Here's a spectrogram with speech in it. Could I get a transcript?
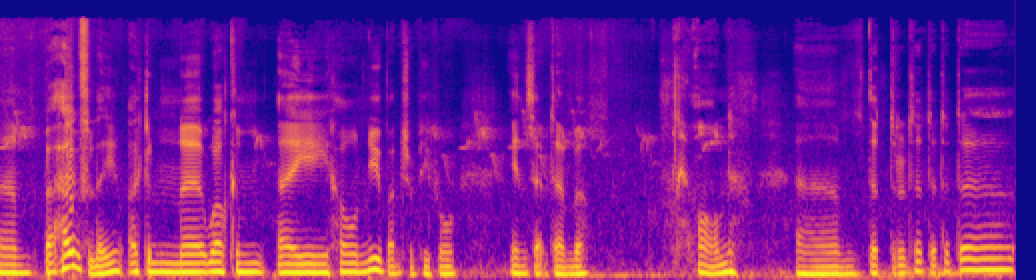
Um, but hopefully I can uh, welcome a whole new bunch of people in September on um, da, da, da,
